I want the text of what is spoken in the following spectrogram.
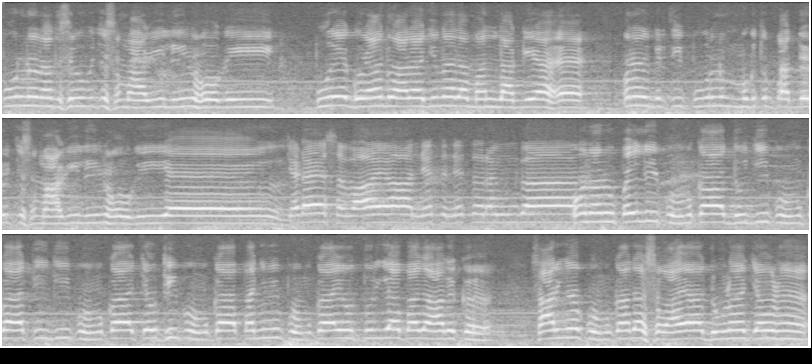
ਪੂਰਨ ਆਨੰਦ ਸਰੂਪ ਵਿੱਚ ਸਮਾ ਗਈ ਲੀਨ ਹੋ ਗਈ। ਪੂਰੇ ਗੁਰਾਂ ਦੁਆਰਾ ਜਿਨ੍ਹਾਂ ਦਾ ਮਨ ਲੱਗ ਗਿਆ ਹੈ ਉਹਨਾਂ ਦੀ ਬਿਰਤੀ ਪੂਰਨ ਮੁਕਤ ਪਦ ਦੇ ਵਿੱਚ ਸਮਾ ਗਈ ਲੀਨ ਹੋ ਗਈ ਹੈ। ਚੜੈ ਸਵਾਇਆ ਨਿਤ ਨਿਤ ਰੰਗਾ। ਉਹਨਾਂ ਨੂੰ ਪਹਿਲੀ ਭੂਮਿਕਾ ਦੂਜੀ ਭੂਮਿਕਾ ਤੀਜੀ ਭੂਮਿਕਾ ਚੌਥੀ ਭੂਮਿਕਾ ਪੰਜਵੀਂ ਭੂਮਿਕਾ ਇਉਂ ਤੁਰਿਆ ਪਦ ਆਦਿਕ ਸਾਰੀਆਂ ਭੂਮਿਕਾ ਦਾ ਸਵਾਇਆ ਦੂਣਾ ਚੌਣਾ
